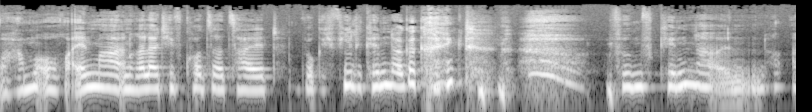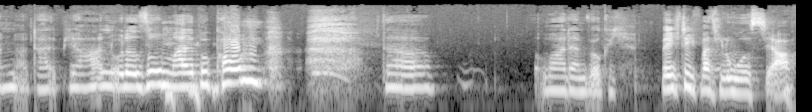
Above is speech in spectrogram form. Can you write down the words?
haben auch einmal in relativ kurzer Zeit wirklich viele Kinder gekriegt. Fünf Kinder in anderthalb Jahren oder so mal bekommen. Da war dann wirklich richtig was los, ja.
